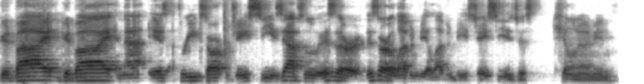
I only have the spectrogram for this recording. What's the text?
Goodbye, goodbye, and that is a three star for JC. Is absolutely this is our this is our eleven v eleven beast. JC is just killing it. I mean,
